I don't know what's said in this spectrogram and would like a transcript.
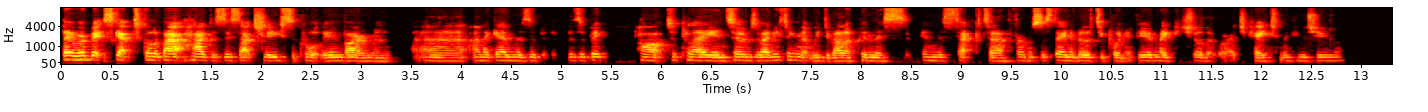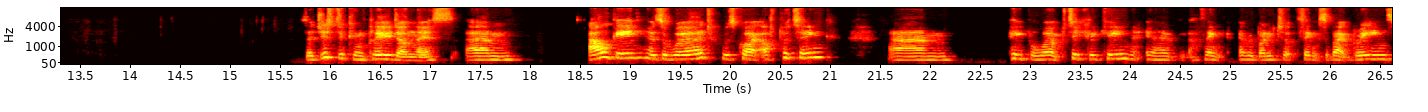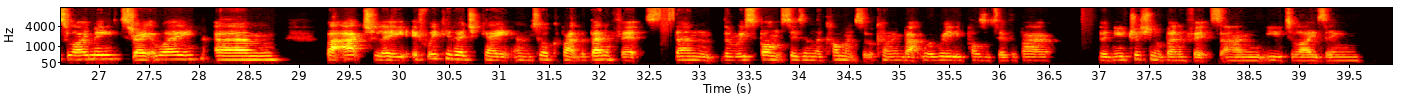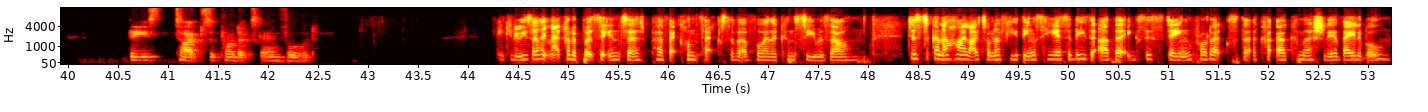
they were a bit skeptical about how does this actually support the environment uh, and again there's a there's a big part to play in terms of anything that we develop in this in this sector from a sustainability point of view and making sure that we're educating the consumer. So just to conclude on this, um, algae as a word was quite off-putting. Um, people weren't particularly keen. You know, I think everybody took, thinks about green, slimy straight away. Um, but actually, if we can educate and talk about the benefits, then the responses and the comments that were coming back were really positive about the nutritional benefits and utilizing these types of products going forward. Thank you, Louise. I think that kind of puts it into perfect context of, of, where the consumers are. Just to kind of highlight on a few things here. So these are other existing products that are, are commercially available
